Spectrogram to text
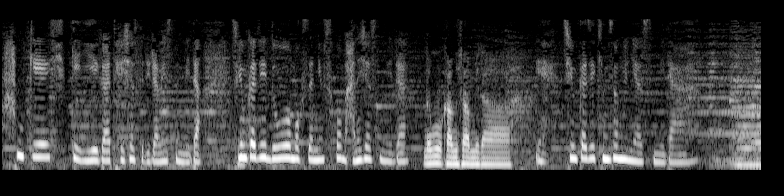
함께 쉽게 이해가 되셨으리라 믿습니다. 지금까지 노호 목사님 수고 많으셨습니다. 너무 감사합니다. 예, 지금까지 김성윤이었습니다.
